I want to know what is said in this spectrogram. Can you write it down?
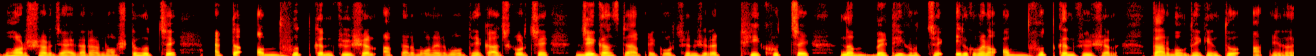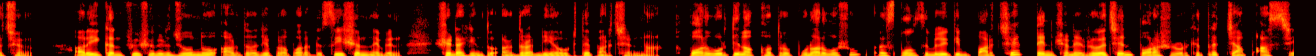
ভরসার জায়গাটা নষ্ট হচ্ছে। একটা অদ্ভুত কনফিউশন আপনার মনের মধ্যে কাজ করছে। যে কাজটা আপনি করছেন সেটা ঠিক হচ্ছে না বেঠিক হচ্ছে, এরকম একটা অদ্ভুত কনফিউশন তার মধ্যে কিন্তু আপনি রয়েছেন। আর এই কনফিউশনের জন্য আর্দ্রা যে প্রপার ডিসিশন নেবেন, সেটা কিন্তু আর্দ্রা নিয়ে উঠতে পারছেন না। পরবর্তী নক্ষত্র পুনর্বসু রেসপন্সিবিলিটি বাড়ছে টেনশনে রয়েছেন, পড়াশুনোর ক্ষেত্রে চাপ আসছে।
